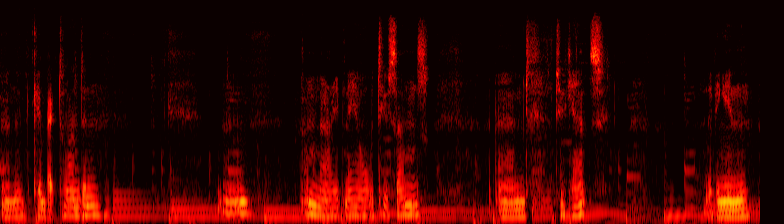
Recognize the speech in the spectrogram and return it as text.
and came back to London. Um, I'm married now with two sons and two cats, living in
